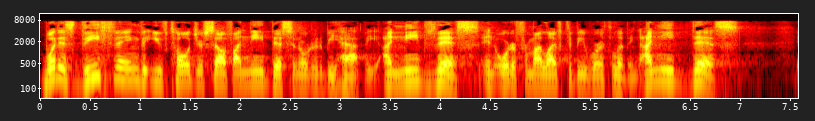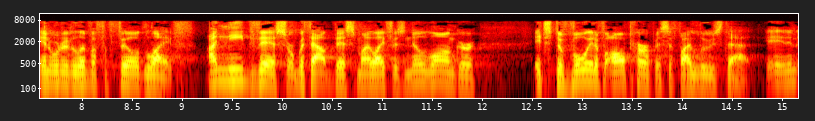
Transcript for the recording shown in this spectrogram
What is the thing that you've told yourself, I need this in order to be happy? I need this in order for my life to be worth living. I need this in order to live a fulfilled life. I need this, or without this, my life is no longer it's devoid of all purpose if I lose that. And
